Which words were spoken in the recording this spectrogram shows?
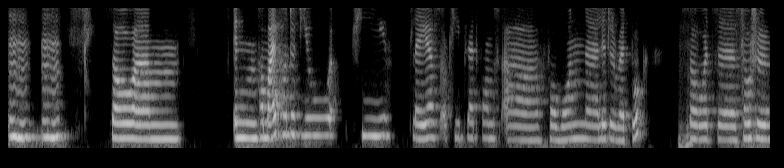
Mm-hmm, mm-hmm. So, um, in from my point of view, key players or key platforms are for one uh, Little Red Book. Mm-hmm. So it's a social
